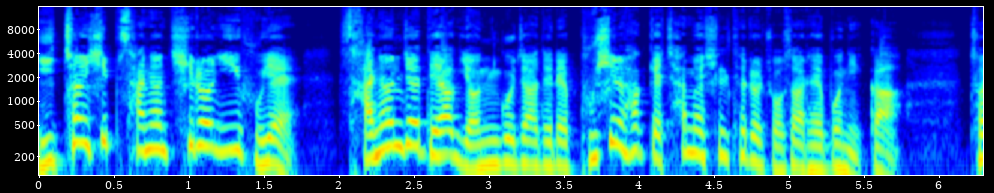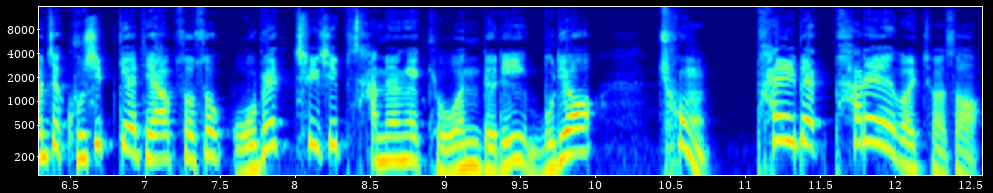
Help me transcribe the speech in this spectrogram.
2014년 7월 이후에 4년제 대학 연구자들의 부실 학계 참여 실태를 조사를 해보니까 전체 90개 대학 소속 574명의 교원들이 무려 총 808회에 걸쳐서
